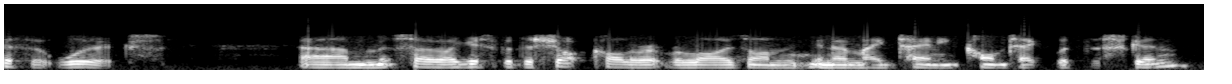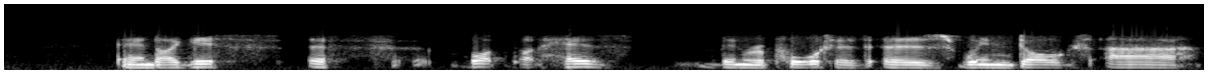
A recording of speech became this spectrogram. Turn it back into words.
if it works. Um, so I guess with the shock collar, it relies on you know maintaining contact with the skin, and I guess if what what has been reported is when dogs are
